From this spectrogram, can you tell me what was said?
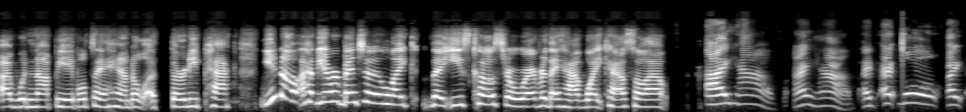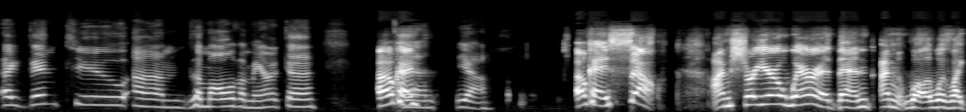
I would not be able to handle a 30 pack. You know, have you ever been to like the East Coast or wherever they have White Castle out? I have. I have. I, I well, I I've been to um the Mall of America. Okay. And, yeah. Okay, so I'm sure you're aware of then. I'm well, it was like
